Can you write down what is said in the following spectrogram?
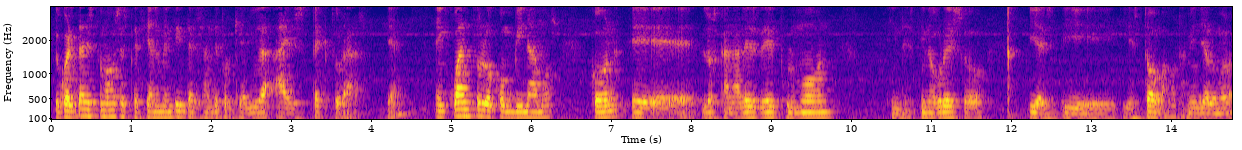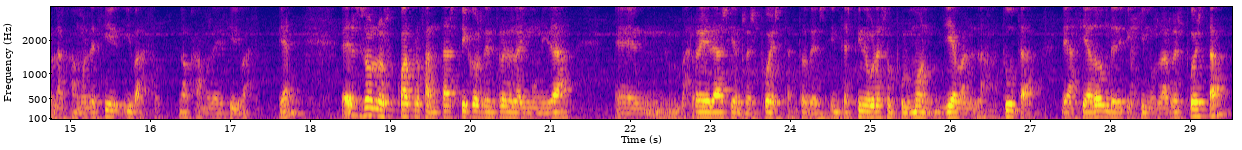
el 40 de estómago es especialmente interesante porque ayuda a expectorar. ¿bien? En cuanto lo combinamos con eh, los canales de pulmón, intestino grueso y, es, y, y, estómago, también ya lo, lo, acabamos de decir, y bazo, no acabamos de decir y bazo. ¿bien? Esos son los cuatro fantásticos dentro de la inmunidad en barreras y en respuesta. Entonces, intestino grueso, pulmón llevan la batuta de hacia dónde dirigimos la respuesta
